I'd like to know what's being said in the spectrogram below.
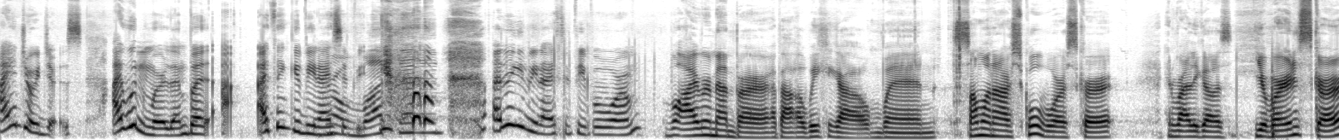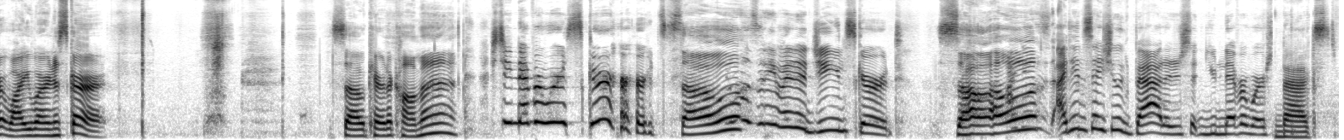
I enjoy just. I wouldn't wear them, but I, I think it'd be nice Girl, if pe- what then? I think it'd be nice if people wore them. Well, I remember about a week ago when someone at our school wore a skirt, and Riley goes, "You're wearing a skirt? Why are you wearing a skirt?" So, care to comment? She never wears skirts. So, It wasn't even a jean skirt. so I didn't say she looked bad. I just said you never wear. next,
